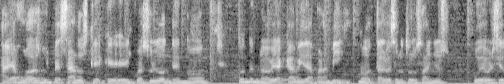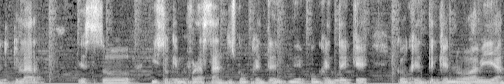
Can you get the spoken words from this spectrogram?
había jugadores muy pesados que, que en Cruz Azul donde no, donde no había cabida para mí, ¿no? Tal vez en otros años pude haber sido titular. Eso hizo que me fuera Santos con gente, con gente que, con gente que no había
